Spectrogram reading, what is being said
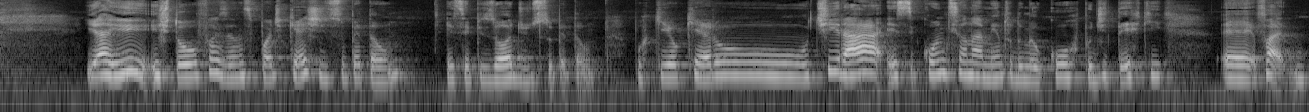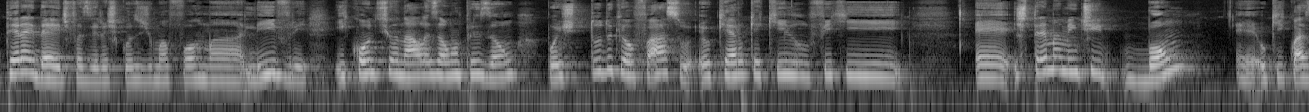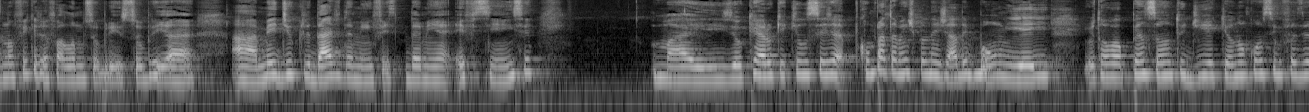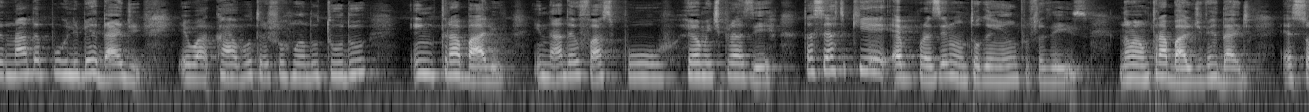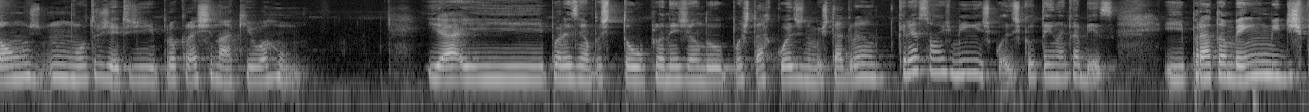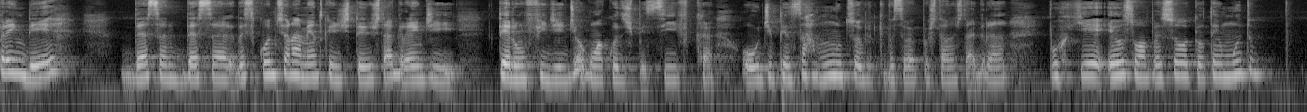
E aí estou fazendo esse podcast de supetão, esse episódio de supetão, porque eu quero tirar esse condicionamento do meu corpo de ter que é, ter a ideia de fazer as coisas de uma forma livre e condicioná-las a uma prisão, pois tudo que eu faço eu quero que aquilo fique é, extremamente bom é, o que quase não fica, já falamos sobre isso, sobre a, a mediocridade da minha, da minha eficiência. Mas eu quero que aquilo seja completamente planejado e bom. E aí eu estava pensando outro dia que eu não consigo fazer nada por liberdade. Eu acabo transformando tudo em trabalho e nada eu faço por realmente prazer. Tá certo que é prazer, eu não estou ganhando para fazer isso. Não é um trabalho de verdade. É só um, um outro jeito de procrastinar que eu arrumo. E aí, por exemplo, estou planejando postar coisas no meu Instagram, criações minhas, coisas que eu tenho na cabeça. E para também me desprender dessa, dessa, desse condicionamento que a gente tem no Instagram de ter um feed de alguma coisa específica ou de pensar muito sobre o que você vai postar no Instagram, porque eu sou uma pessoa que eu tenho muito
